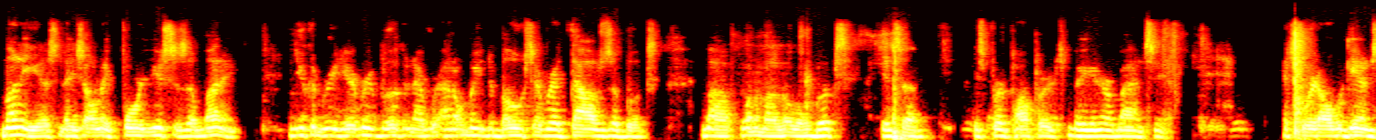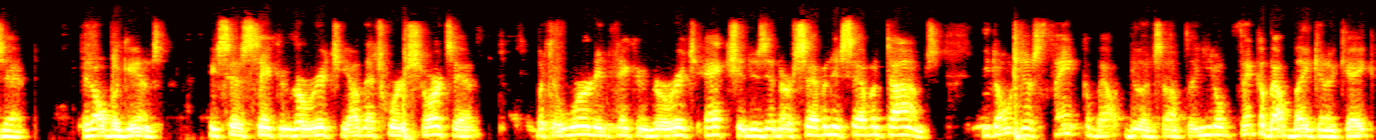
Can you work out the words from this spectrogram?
money is. And there's only four uses of money. You can read every book, and I, I don't mean to boast. I've read thousands of books. My one of my little books is uh, is pretty popular. It's Millionaire Mindset. That's where it all begins at. It all begins. He says, think and grow rich. Yeah, that's where it starts at. But the word in think and grow rich action is in there 77 times You don't just think about doing something. You don't think about baking a cake.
